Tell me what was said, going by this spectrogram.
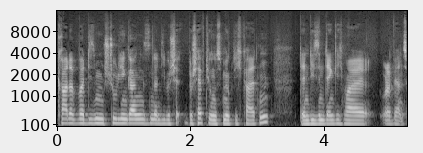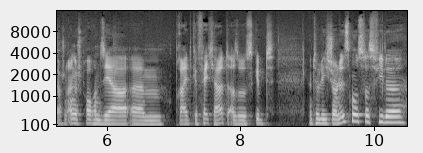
gerade bei diesem Studiengang sind dann die Besch Beschäftigungsmöglichkeiten, denn die sind, denke ich mal, oder wir haben es ja auch schon angesprochen, sehr ähm, breit gefächert. Also es gibt natürlich Journalismus, was viele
